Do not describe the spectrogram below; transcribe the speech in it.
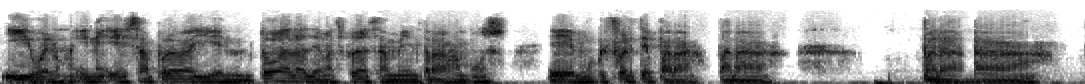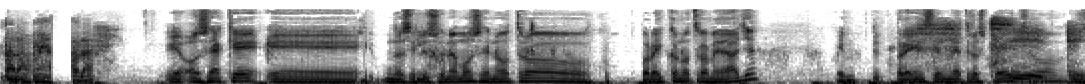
Y bueno, en esa prueba y en todas las demás pruebas también trabajamos eh, muy fuerte para, para, para, para mejorar. Eh, o sea que eh, nos ilusionamos en otro, por ahí con otra medalla. En, en 100 metros pecho, Sí,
